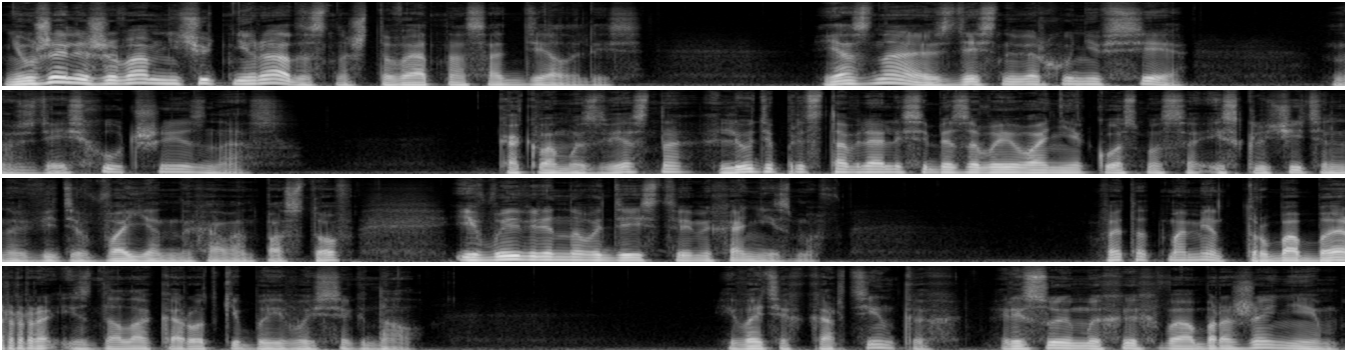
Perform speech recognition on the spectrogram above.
Неужели же вам ничуть не радостно, что вы от нас отделались? Я знаю, здесь наверху не все — но здесь худшие из нас. Как вам известно, люди представляли себе завоевание космоса исключительно в виде военных аванпостов и выверенного действия механизмов. В этот момент труба Берра издала короткий боевой сигнал. И в этих картинках, рисуемых их воображением,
